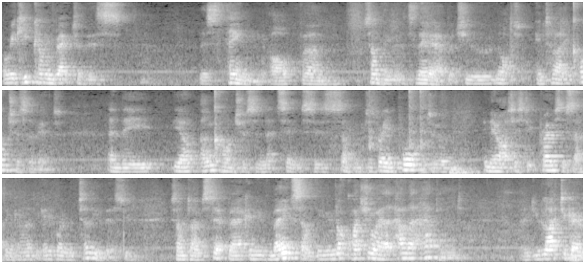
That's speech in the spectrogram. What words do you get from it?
we keep coming back to this this thing of um, something that's there, but you're not entirely conscious of it. And the, the unconscious in that sense is something which is very important to, in the artistic process, I think. And I don't think anybody would tell you this. You sometimes step back and you've made something, you're not quite sure how, how that happened. And you like to go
